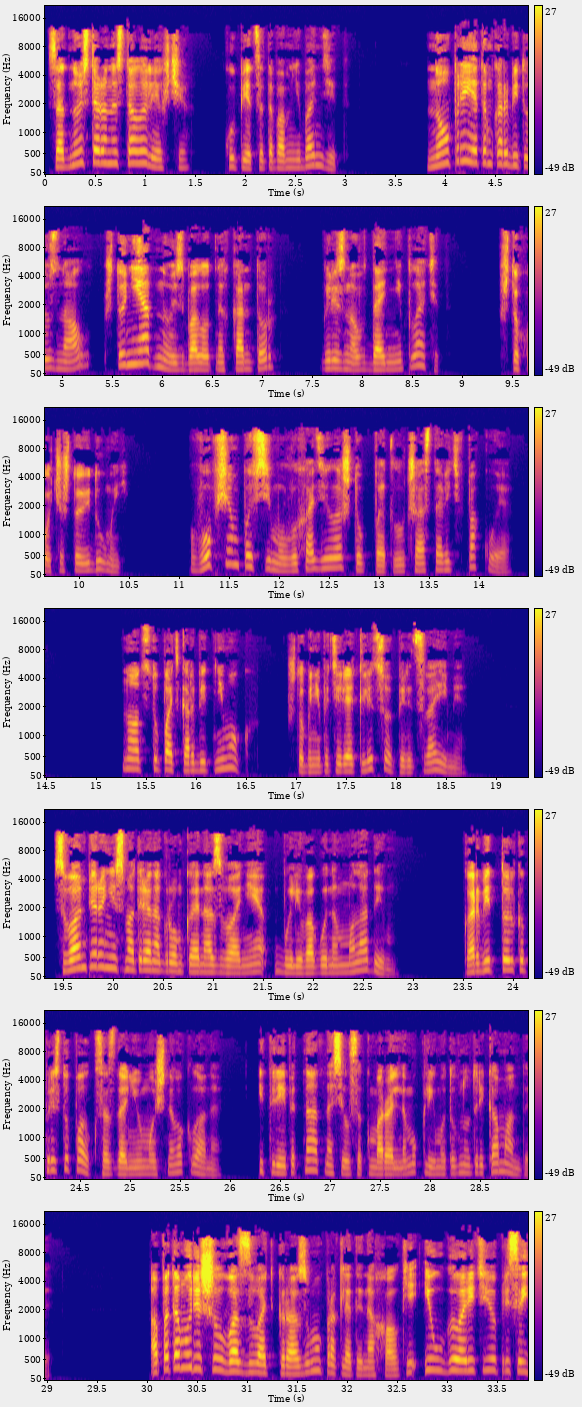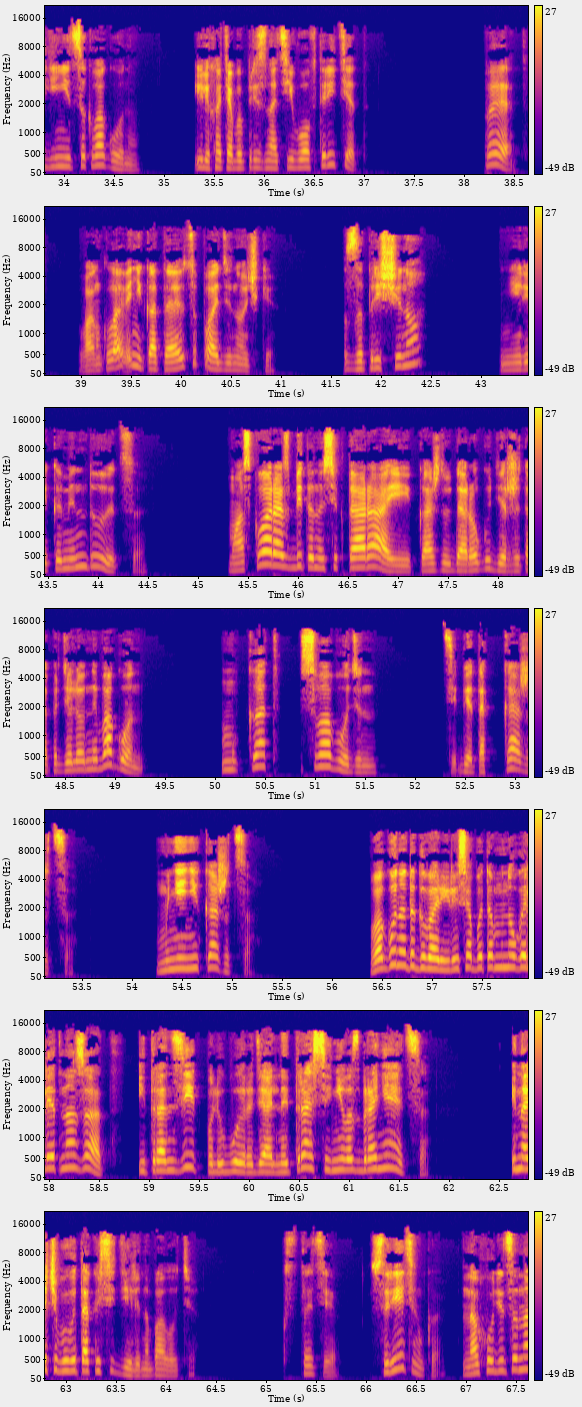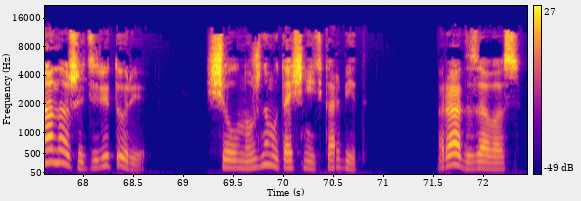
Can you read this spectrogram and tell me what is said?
С одной стороны, стало легче. Купец — это вам не бандит. Но при этом Корбит узнал, что ни одной из болотных контор Грязнов дань не платит. Что хочешь, то и думай. В общем, по всему выходило, что Пэт лучше оставить в покое. Но отступать Корбит не мог. чтобы не потерять лицо перед своими. Свамперы, несмотря на громкое название, были вагоном молодым. Корбит только приступал к созданию мощного клана и трепетно относился к моральному климату внутри команды. А потому решил воззвать к разуму проклятой нахалки и уговорить ее присоединиться к вагону. Или хотя бы признать его авторитет. «Пэт, в анклаве не катаются поодиночке». «Запрещено?» «Не рекомендуется. Москва разбита на сектора, и каждую дорогу держит определенный вагон. МКАД свободен. Тебе так кажется?» «Мне не кажется». Вагоны договорились об этом много лет назад, и транзит по любой радиальной трассе не возбраняется. Иначе бы вы так и сидели на болоте. Кстати, Сретенка находится на нашей территории. Счел нужным уточнить Корбит. Рада за вас.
